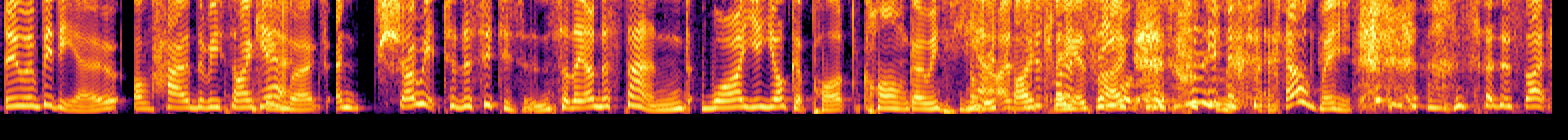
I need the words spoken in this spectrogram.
do a video of how the recycling Yeah. works and show it to the citizens so they understand why your yogurt pot can't go into your Yeah, recycling? I just wanna It's see like- what goes on in there. just tell me. so it's like,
